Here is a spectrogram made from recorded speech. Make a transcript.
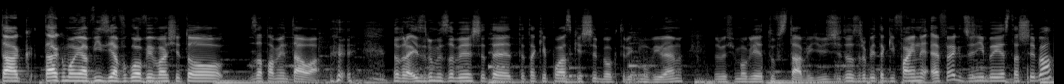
Tak, tak moja wizja w głowie właśnie to zapamiętała. Dobra, i zróbmy sobie jeszcze te, te takie płaskie szyby, o których mówiłem, żebyśmy mogli je tu wstawić. Widzicie, to zrobię taki fajny efekt, że niby jest ta szyba,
